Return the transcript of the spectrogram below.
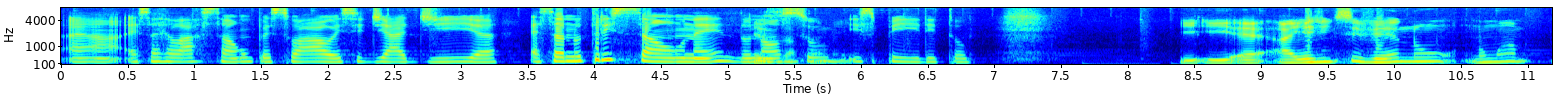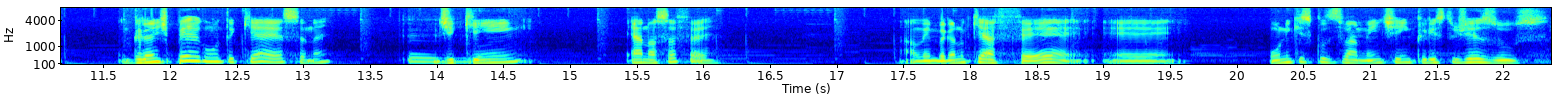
ah, essa relação pessoal, esse dia a dia, essa nutrição, né? Do nosso Exatamente. espírito. E, e é, aí a gente se vê num- numa grande pergunta, que é essa, né? De quem é a nossa fé. Ah, lembrando que a fé é única e exclusivamente em Cristo Jesus.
